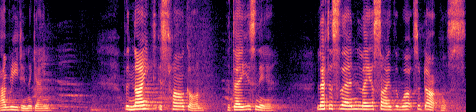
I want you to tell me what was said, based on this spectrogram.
Our reading again. The night is far gone, the day is near. Let us then lay aside the works of darkness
